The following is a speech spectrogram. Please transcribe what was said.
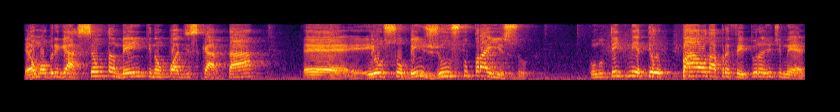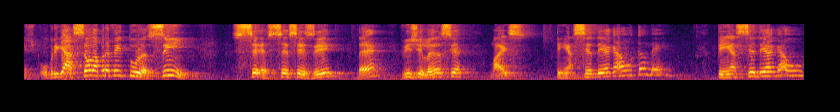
É uma obrigação também que não pode descartar. É, eu sou bem justo para isso. Quando tem que meter o pau na prefeitura, a gente mete. Obrigação da prefeitura, sim. CCZ, né? Vigilância, mas tem a CDHU também. Tem a CDHU.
